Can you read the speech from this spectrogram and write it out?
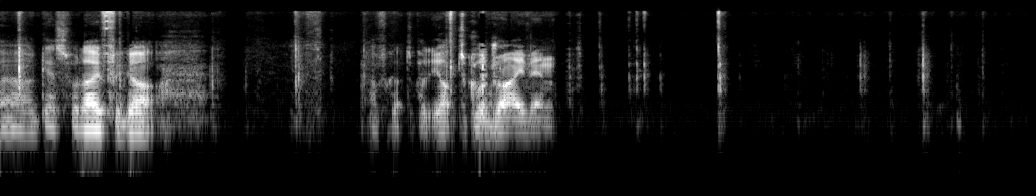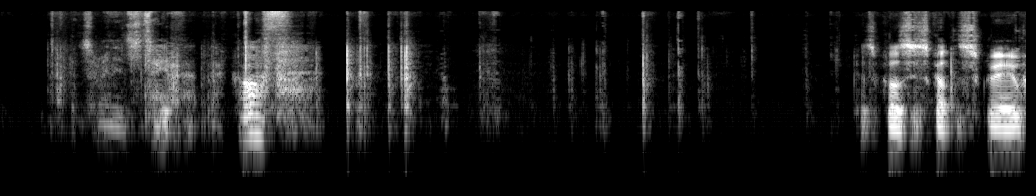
Oh, guess what I forgot? I forgot to put the optical drive in. So we need to take that back off. Because of course it's got the screw.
